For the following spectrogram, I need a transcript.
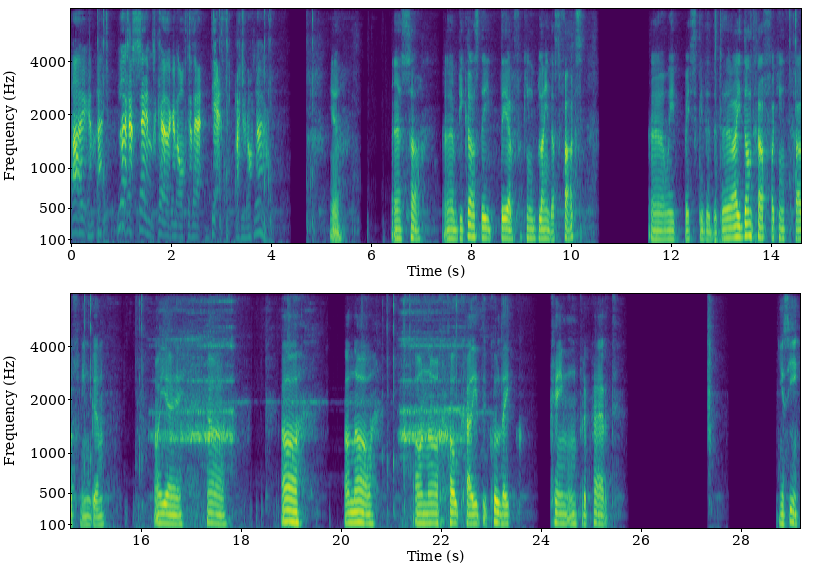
I am at. Let us send Kerghan off to that death. I do not know. Yeah. Uh, so, uh, because they they are fucking blind as fucks, uh, we basically did it. Uh, I don't have fucking halfling. Um, oh yeah. Oh. Oh. Oh no. Oh no. How could they came unprepared? You see,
